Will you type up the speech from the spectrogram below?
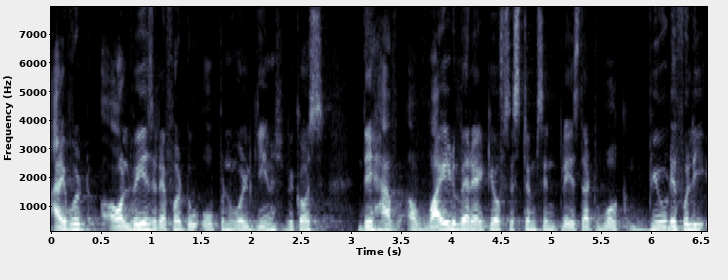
I would always refer to open world games because they have a wide variety of systems in place that work beautifully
